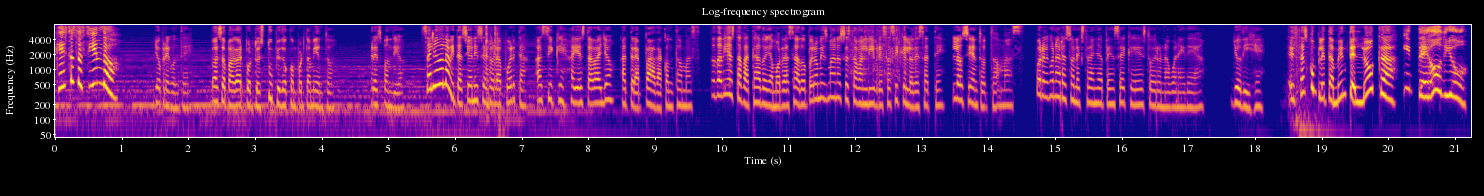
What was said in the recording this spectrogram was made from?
¿Qué estás haciendo? Yo pregunté. Vas a pagar por tu estúpido comportamiento, respondió. Salió de la habitación y cerró la puerta, así que ahí estaba yo, atrapada con Thomas. Todavía estaba atado y amordazado, pero mis manos estaban libres, así que lo desaté. Lo siento, Thomas. Por alguna razón extraña pensé que esto era una buena idea. Yo dije, Estás completamente loca y te odio.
